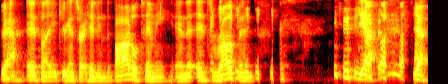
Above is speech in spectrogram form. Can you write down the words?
Yeah, it's like you're gonna start hitting the bottle, Timmy, and it's rough and yeah, yeah.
